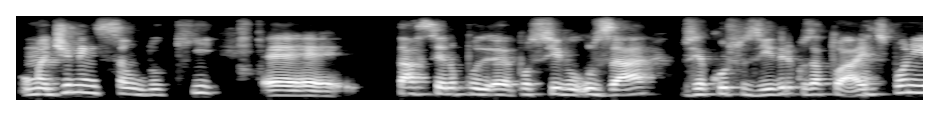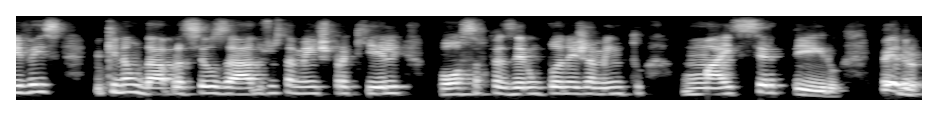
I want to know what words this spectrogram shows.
uma dimensão do que é, está sendo é, possível usar os recursos hídricos atuais disponíveis e o que não dá para ser usado, justamente para que ele possa fazer um planejamento mais certeiro. Pedro,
